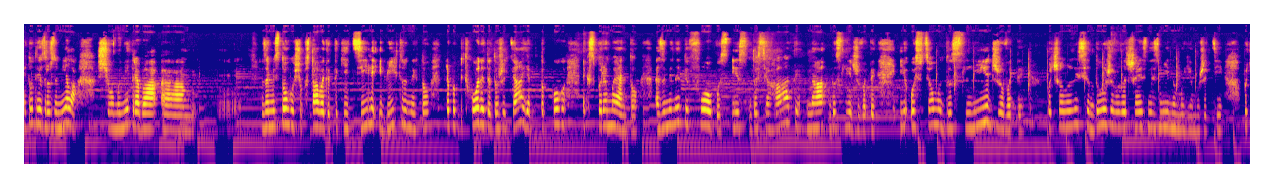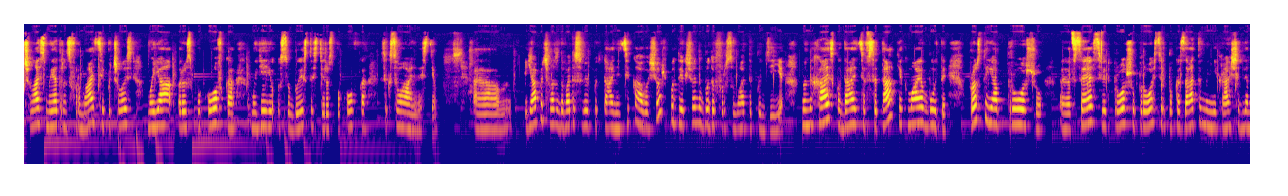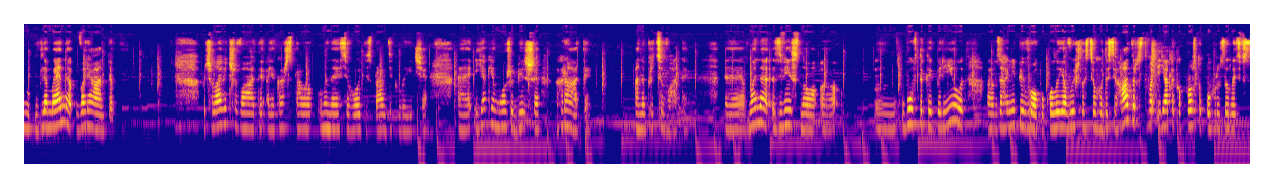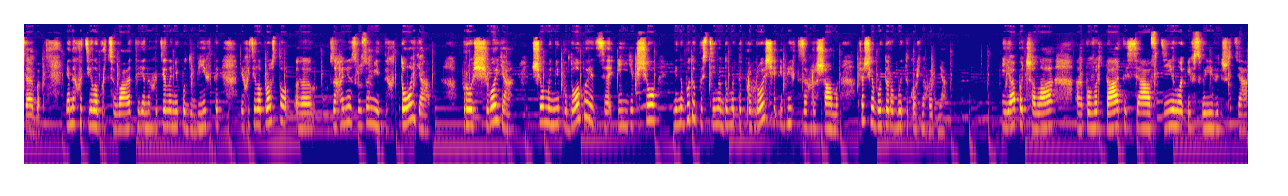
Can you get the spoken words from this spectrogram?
І тут я зрозуміла, що мені треба. ем, Замість того, щоб ставити такі цілі і бігти до них, то треба підходити до життя як до такого експерименту, замінити фокус із досягати на досліджувати. І ось в цьому досліджувати почалися дуже величезні зміни в моєму житті. Почалась моя трансформація, почалась моя розпаковка моєї особистості, розпаковка сексуальності. Ем, я почала задавати собі питання: цікаво, що ж буде, якщо я не буду форсувати події? Ну, нехай складається все так, як має бути. Просто я прошу е, Всесвіт, прошу простір показати мені краще для, для мене варіанти. Почала відчувати, а яка ж справа мене сьогодні справді кличе, Е, і як я можу більше грати, а не працювати. Е, В мене, звісно, е, був такий період, е, взагалі півроку, коли я вийшла з цього досягаторства, і я така просто погрузилась в себе. Я не хотіла працювати, я не хотіла нікуди бігти. Я хотіла просто взагалі зрозуміти, хто я, про що я, що мені подобається, і якщо я не буду постійно думати про гроші і бігти за грошами, що ж я буду робити кожного дня? І я почала е, повертатися в тіло і в свої відчуття.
